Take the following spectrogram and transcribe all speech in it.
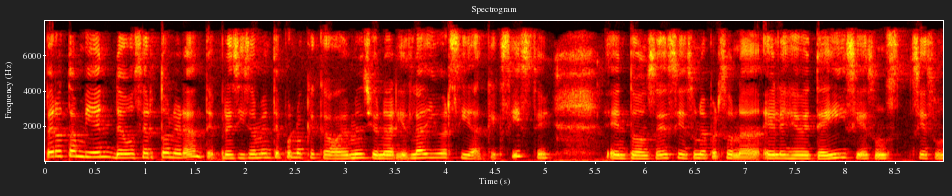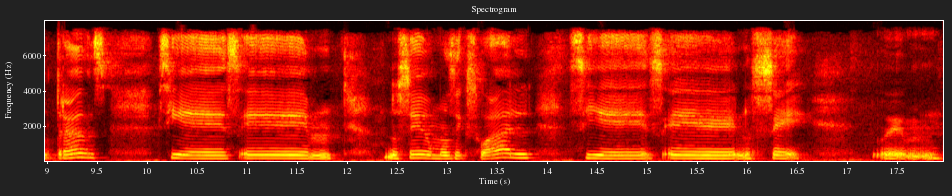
Pero también debo ser tolerante, precisamente por lo que acabo de mencionar, y es la diversidad que existe. Entonces, si es una persona LGBTI, si es un, si es un trans, si es, em, no sé, homosexual, si es, eh, no sé, em,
